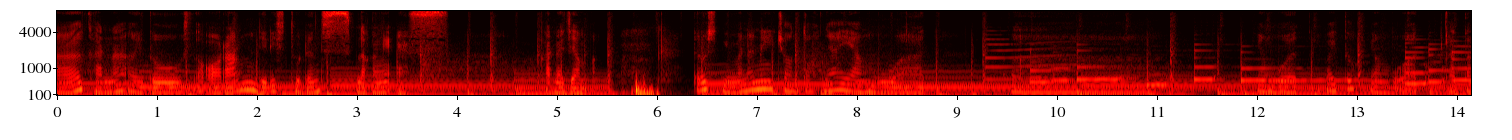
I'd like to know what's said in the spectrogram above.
a karena itu seorang jadi students belakangnya s karena jamak terus gimana nih contohnya yang buat uh, yang buat apa itu? Yang buat kata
